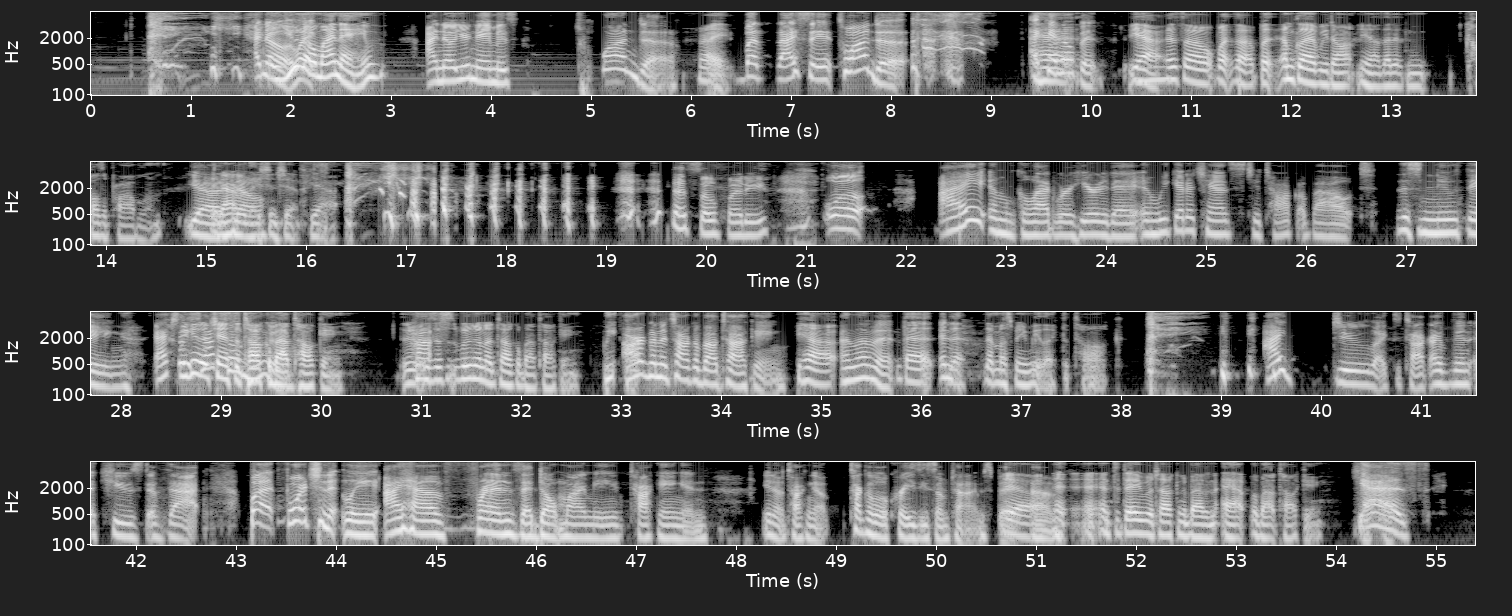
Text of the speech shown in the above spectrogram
I know you like, know my name. I know your name is Twanda. Right. But I say it Twanda. I can't uh, help it. Yeah. Mm-hmm. So, but uh, but I'm glad we don't. You know that didn't cause a problem. Yeah. In our no. relationship. Yeah. That's so funny. Well, I am glad we're here today and we get a chance to talk about this new thing. Actually, we get a chance so to talk new. about talking. Huh? This, we're going to talk about talking we are going to talk about talking. Yeah, I love it. That and that, that must mean we like to talk. I do like to talk. I've been accused of that. But fortunately, I have friends that don't mind me talking and you know, talking up talking a little crazy sometimes. But yeah. Um, and, and today we're talking about an app about talking. Yes.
